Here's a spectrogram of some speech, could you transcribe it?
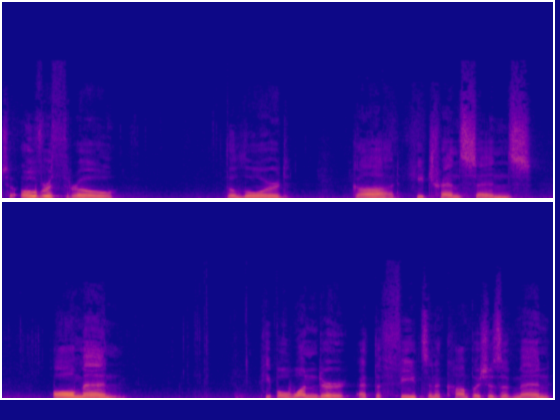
to overthrow the Lord God. He transcends all men. People wonder at the feats and accomplishes of men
